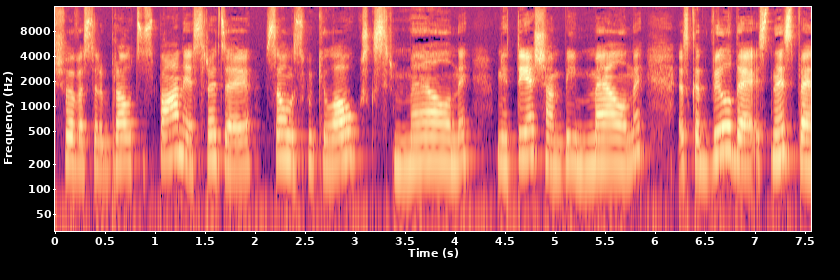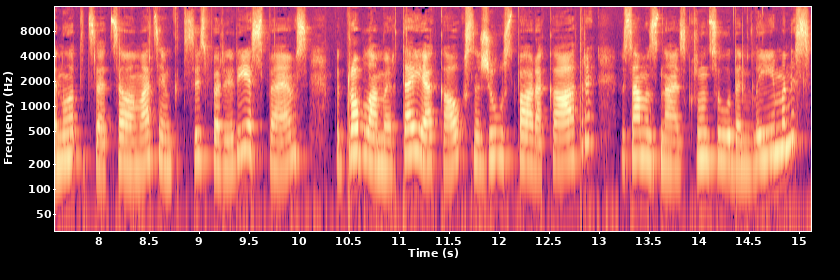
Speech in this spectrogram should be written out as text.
šovasar braucu uz Spāniju, es redzēju saulespuķu laukus, kas ir melni. Viņi tiešām bija melni. Es, kad bildē, es nespēju noticēt savām acīm, ka tas vispār ir iespējams, bet problēma ir tajā, ka augsne žūst pārāk ātri, ir samazinājies gruntsūdeņa līmenis,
